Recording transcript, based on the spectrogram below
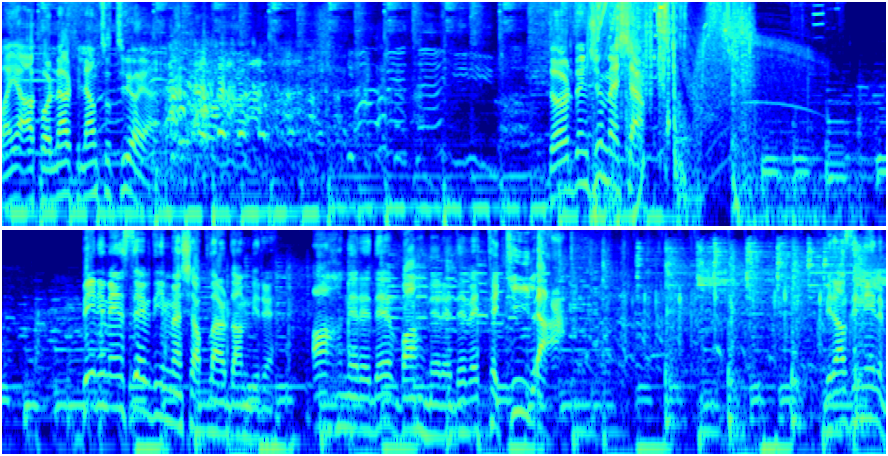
Baya akorlar falan tutuyor yani. Dördüncü meşap. Benim en sevdiğim meşaplardan biri. Ah nerede, vah nerede ve tekila. Biraz dinleyelim.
